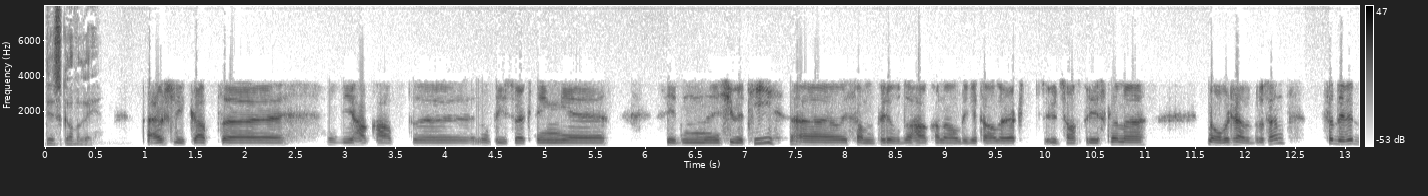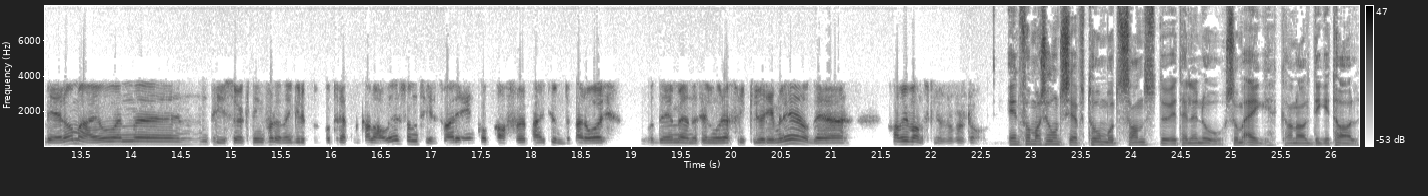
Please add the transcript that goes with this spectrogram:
Discovery. Det er jo slik at uh, vi har ikke hatt uh, noen prisøkning uh, siden 2010. Eh, og I samme periode har Kanal Digital økt utsalgsprisene med, med, over 30 Så det vi ber om er jo en, eh, en, prisøkning for denne gruppen på 13 kanaler som tilsvarer én kopp kaffe per kunde per år. Og Det mener Telenor er fryktelig urimelig, og det har vi vanskelig for å forstå. Informasjonssjef Tormod Sandstø i Telenor, som eier Kanal Digital,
